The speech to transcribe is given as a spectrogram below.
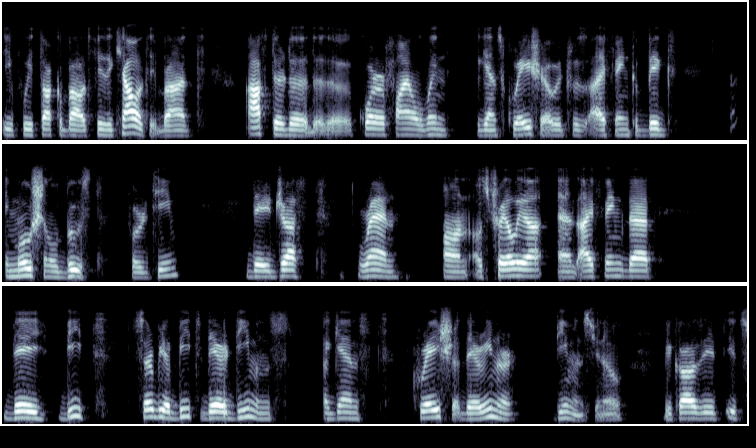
if we talk about physicality. But after the, the, the quarter-final win against Croatia which was I think a big emotional boost for the team they just ran on Australia. And I think that they beat Serbia beat their demons against Croatia, their inner demons, you know, because it it's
